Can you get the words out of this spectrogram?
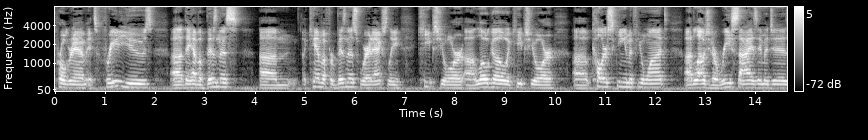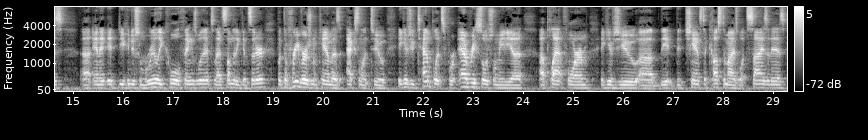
program. It's free to use. Uh, they have a business, um, a Canva for business, where it actually keeps your uh, logo, it keeps your uh, color scheme if you want. Uh, it allows you to resize images, uh, and it, it, you can do some really cool things with it. So that's something to consider. But the free version of Canva is excellent too. It gives you templates for every social media uh, platform. It gives you uh, the, the chance to customize what size it is.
